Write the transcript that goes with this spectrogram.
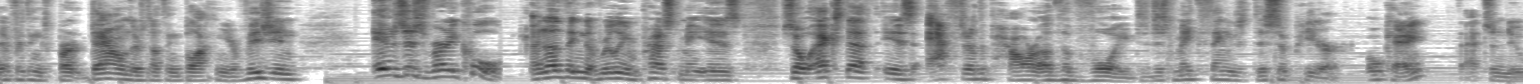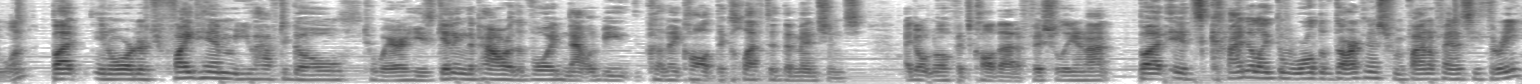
everything's burnt down, there's nothing blocking your vision. It was just very cool. Another thing that really impressed me is so Exdeath is after the power of the void to just make things disappear. Okay. That's a new one. But in order to fight him, you have to go to where he's getting the power of the void, and that would be, they call it the Cleft of Dimensions. I don't know if it's called that officially or not, but it's kind of like the World of Darkness from Final Fantasy III,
